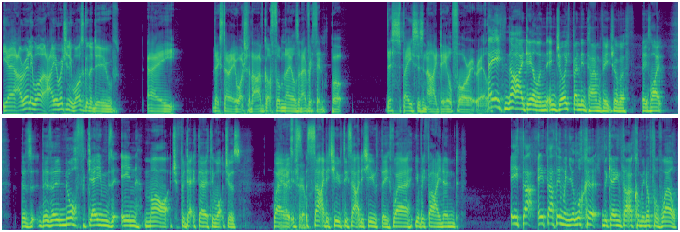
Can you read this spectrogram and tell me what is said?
yeah, I really want. I originally was going to do a dexterity watch for that. I've got thumbnails and everything, but this space isn't ideal for it, really. It's not ideal, and enjoy spending time with each other. It's like there's there's enough games in March for dexterity watchers where Yeah, it's true. Saturday, Tuesday, Saturday, Tuesday, where you'll be fine. And it's that it's that thing when you look at the games that are coming up as well.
